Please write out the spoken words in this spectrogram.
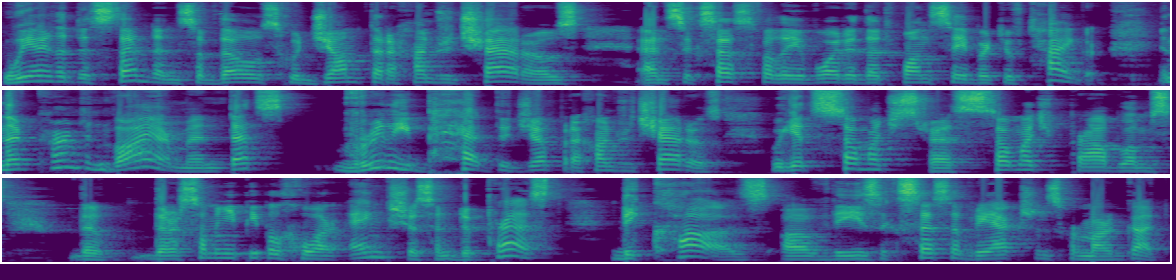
We are the descendants of those who jumped at 100 shadows and successfully avoided that one saber-toothed tiger. In our current environment, that's really bad to jump at 100 shadows. We get so much stress, so much problems. The, there are so many people who are anxious and depressed because of these excessive reactions from our gut.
